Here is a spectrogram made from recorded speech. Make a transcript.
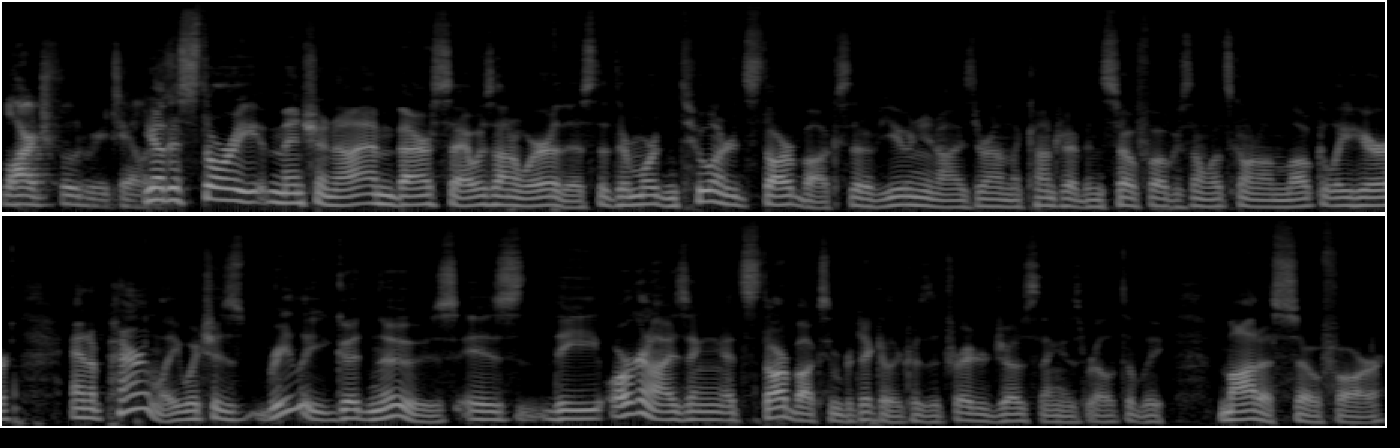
large food retailers. Know, this story mentioned, I'm embarrassed to say I was unaware of this, that there are more than 200 Starbucks that have unionized around the country. I've been so focused on what's going on locally here. And apparently, which is really good news, is the organizing at Starbucks in particular, because the Trader Joe's thing is relatively modest so far,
